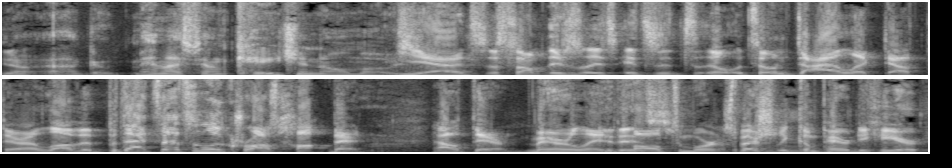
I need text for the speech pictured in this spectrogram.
you know, and I go, man, I sound Cajun almost. yeah, it's a, some, there's, it's, it's it's its own dialect out there. I love it. But that's that's a lacrosse hotbed out there, Maryland, It is. Baltimore, especially mm-hmm. compared to here.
